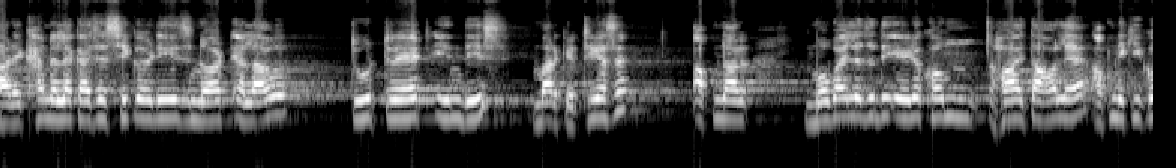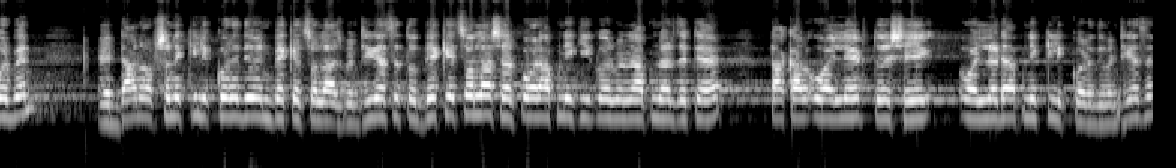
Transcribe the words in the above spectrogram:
আর এখানে লেখা আছে security is not allow to trade in this market ঠিক আছে? আপনার মোবাইলে যদি এইরকম হয় তাহলে আপনি কি করবেন? ডান অপশনে ক্লিক করে দিবেন, বেকে চলে আসবেন, ঠিক আছে? তো বেকে চলে আসার পর আপনি কি করবেন, আপনার যেটা টাকার ওয়ালেট তো সেই ওয়ালেটে আপনি ক্লিক করে দেবেন, ঠিক আছে?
